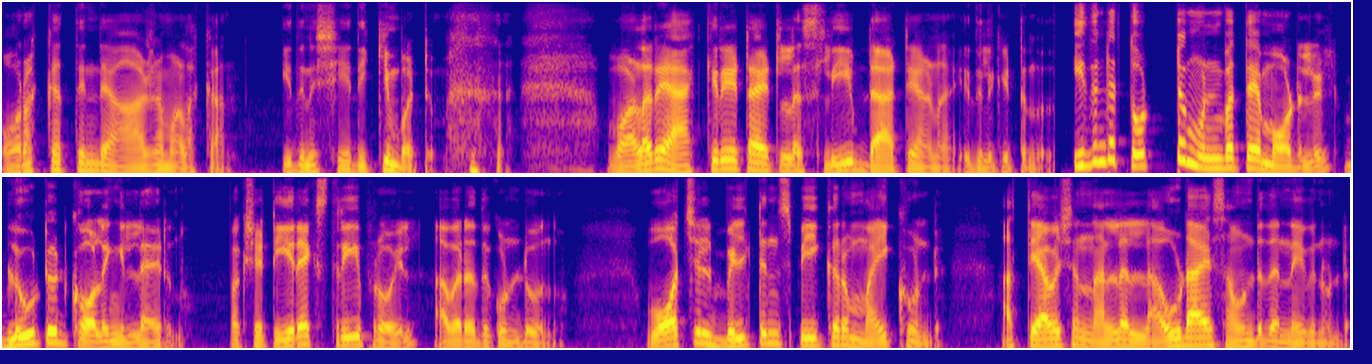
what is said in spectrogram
ഉറക്കത്തിന്റെ ആഴം അളക്കാൻ ഇതിന് ശരിക്കും പറ്റും. വളരെ ആക്യുറേറ്റ് ആയിട്ടുള്ള സ്ലീപ്പ് ഡാറ്റയാണ് ഇതിൽ കിട്ടുന്നത്. ഇതിന്റെ തൊട്ട് മുൻപത്തെ മോഡലിൽ ബ്ലൂടൂത്ത് കോളിംഗ് ഇല്ലായിരുന്നു. പക്ഷേ ടീറെക്സ് ത്രീ പ്രോയിൽ അവരത് കൊണ്ടുവന്നു. വാച്ചിൽ ബിൽട്ടിൻ സ്പീക്കറും മൈക്കും ഉണ്ട്. അത്യാവശ്യം നല്ല ലൗഡായ സൗണ്ട് തന്നെ ഇവനുണ്ട്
